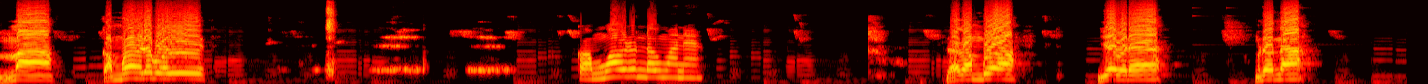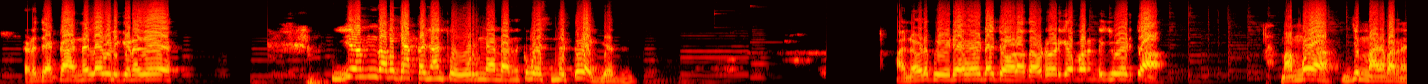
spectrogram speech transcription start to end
ഉമ്മ കമ്മ എവിടെ പോയി? കമ്മു അവിടെ ഉണ്ടാവും മാനെ. ഈ എവിടെ? ഇവിടെ വന്നാ. എടാ ചെക്ക എന്നല്ലേ വിളിക്കണത്? എന്താടാ ചെക്ക ഞാൻ ചോറിനാണ്ടാ നിനക്ക് വിശന്നിട്ട് വയ്യത് അന്നോട് പീടിയ പോയിട്ട് ചോളാത്തോട് മേടിക്കാൻ പറഞ്ഞിട്ട് മേടിച്ചാ? മമ്മ ഇജ്ജ് മനെ പറഞ്ഞ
